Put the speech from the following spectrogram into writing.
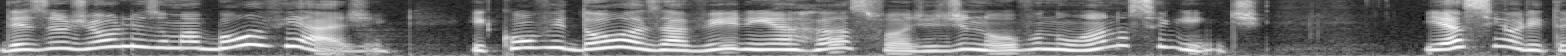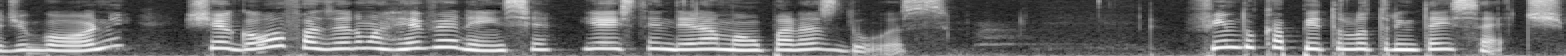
desejou-lhes uma boa viagem e convidou-as a virem a Hunsford de novo no ano seguinte. E a senhorita de Bourne chegou a fazer uma reverência e a estender a mão para as duas. Fim do capítulo 37.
